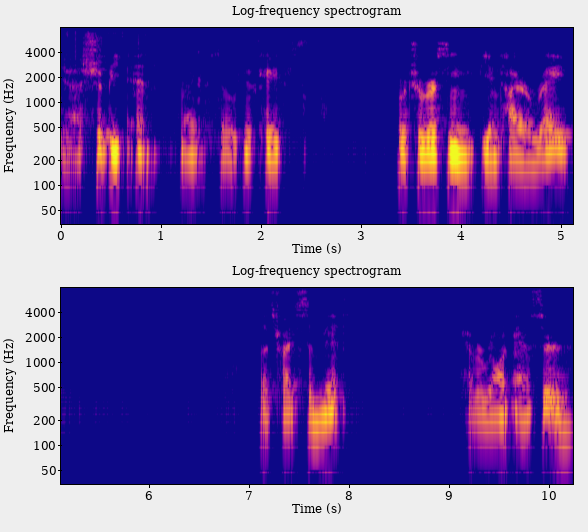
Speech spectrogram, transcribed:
yeah, it should be n, right? So in this case, we're traversing the entire array. Let's try to submit. We have a wrong answer.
